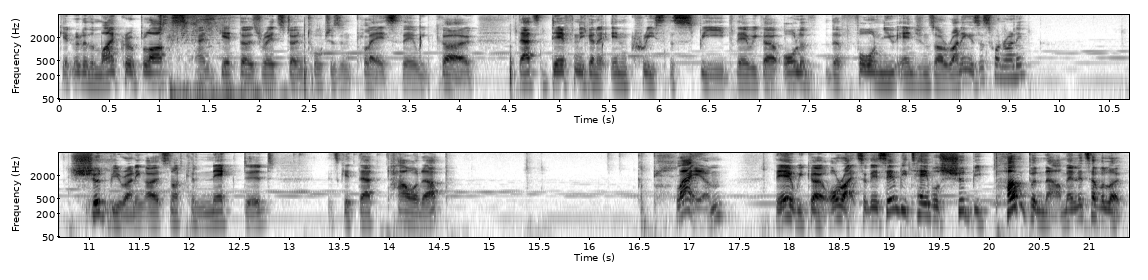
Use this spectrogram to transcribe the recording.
get rid of the micro blocks, and get those redstone torches in place. There we go. That's definitely going to increase the speed. There we go. All of the four new engines are running. Is this one running? Should be running. Oh, it's not connected. Let's get that powered up. Kaplayum? There we go. All right, so the assembly table should be pumping now, man. Let's have a look.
